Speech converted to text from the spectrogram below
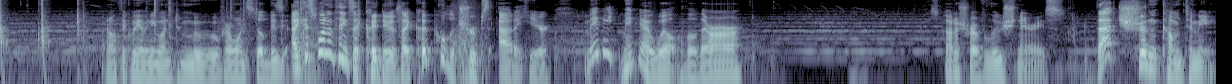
I don't think we have anyone to move. Everyone's still busy. I guess one of the things I could do is I could pull the troops out of here. Maybe, maybe I will. Although there are Scottish revolutionaries. That shouldn't come to me.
